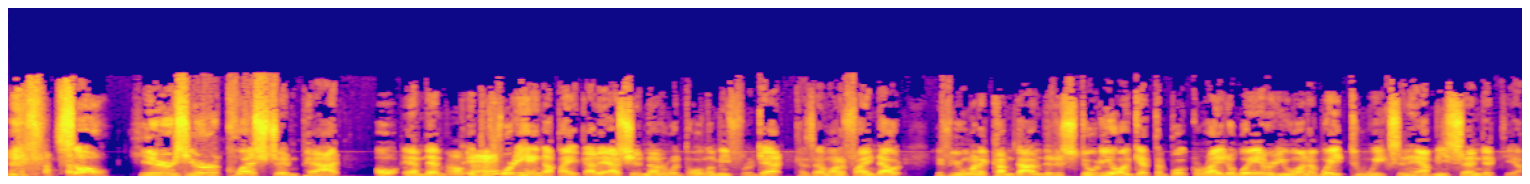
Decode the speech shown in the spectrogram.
so here's your question, Pat. Oh, and then Okay. before you hang up, I got to ask you another one. Don't let me forget because I want to find out if you want to come down to the studio and get the book right away, or you want to wait two weeks and have me send it to you.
